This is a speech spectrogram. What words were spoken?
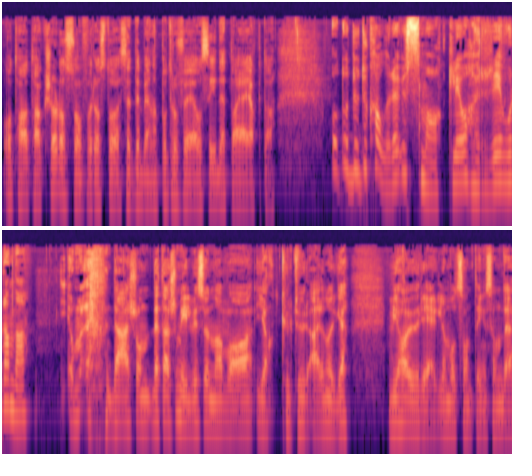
og ta tak sjøl, og så for å stå, sette bena på trofeet og si 'dette har jeg jakta'. Og du, du kaller det usmakelig og harry. Hvordan da? Men det er sånn, dette er så milevis unna hva jaktkultur er i Norge. Vi har jo regler mot sånne ting som det.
